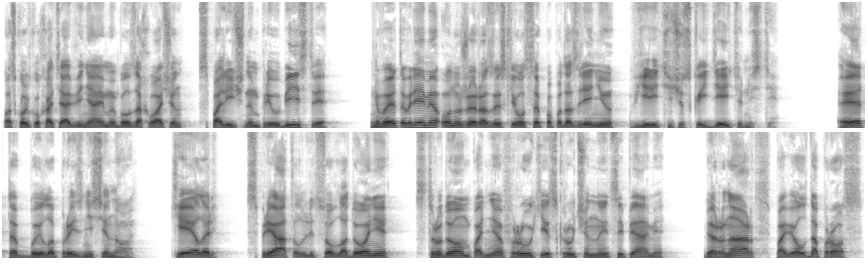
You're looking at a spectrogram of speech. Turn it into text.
поскольку хотя обвиняемый был захвачен с поличным при убийстве, в это время он уже разыскивался по подозрению в еретической деятельности. Это было произнесено. Келарь спрятал лицо в ладони, с трудом подняв руки, скрученные цепями. Бернард повел допрос.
